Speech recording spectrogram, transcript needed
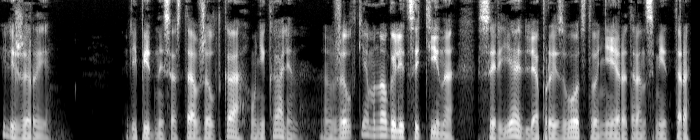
или жиры. Липидный состав желтка уникален. В желтке много лецитина, сырья для производства нейротрансмиттера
